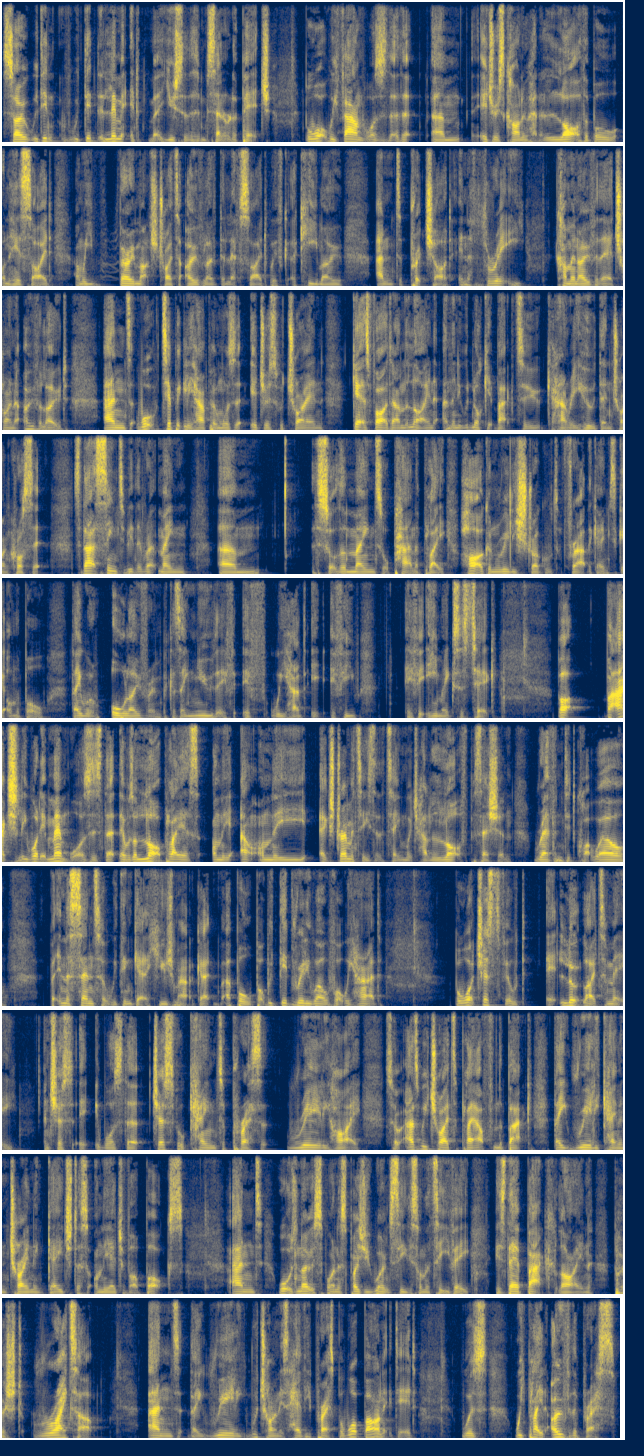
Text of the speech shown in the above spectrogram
So we didn't, we did limited use of the centre of the pitch. But what we found was that, that um, Idris Kanu had a lot of the ball on his side, and we very much tried to overload the left side with Akimo and Pritchard in a three coming over there trying to overload. And what typically happened was that Idris would try and get as far down the line, and then he would knock it back to Harry, who would then try and cross it. So that seemed to be the main. Um, sort of the main sort of pattern of play. Hartigan really struggled throughout the game to get on the ball. They were all over him because they knew that if if we had if he if he makes us tick, but but actually what it meant was is that there was a lot of players on the out on the extremities of the team which had a lot of possession. Revan did quite well. But in the centre, we didn't get a huge amount, get a ball, but we did really well with what we had. But what Chesterfield, it looked like to me, and Chester, it, was that Chesterfield came to press really high. So as we tried to play out from the back, they really came and tried and engaged us on the edge of our box. And what was noticeable, and I suppose you won't see this on the TV, is their back line pushed right up. And they really were trying this heavy press. But what Barnet did was we played over the press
